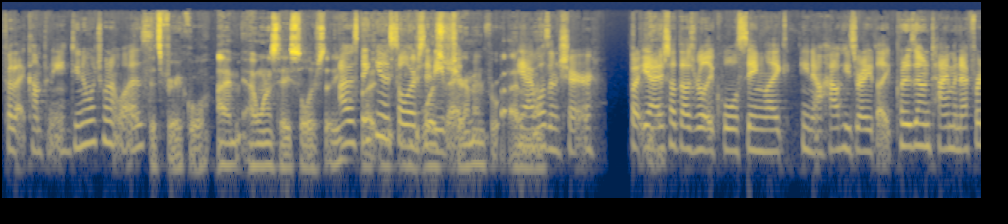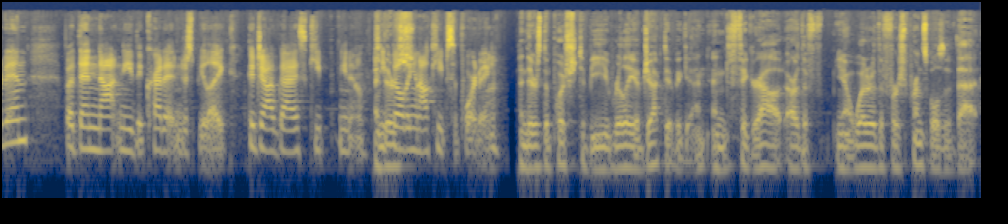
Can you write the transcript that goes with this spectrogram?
for that company. Do you know which one it was? That's very cool. I'm, i want to say Solar City. I was thinking of Solar City, but chairman for. I yeah, know. I wasn't sure. But yeah, yeah, I just thought that was really cool seeing like, you know, how he's ready to like put his own time and effort in, but then not need the credit and just be like, good job guys, keep, you know, keep building and I'll keep supporting. And there's the push to be really objective again and figure out are the, you know, what are the first principles of that?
